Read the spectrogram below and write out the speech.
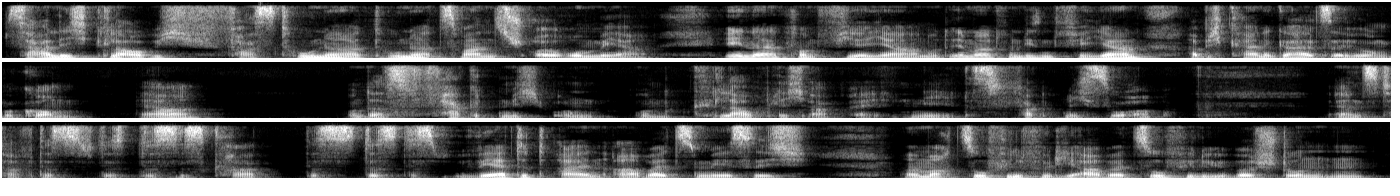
zahle ich, glaube ich, fast 100, 120 Euro mehr. Innerhalb von vier Jahren. Und innerhalb von diesen vier Jahren habe ich keine Gehaltserhöhung bekommen. Ja. Und das fuckt mich un unglaublich ab, ey. Nee, das fuckt mich so ab. Ernsthaft, das, das, das ist gerade, das, das, das wertet ein arbeitsmäßig. Man macht so viel für die Arbeit, so viele Überstunden.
